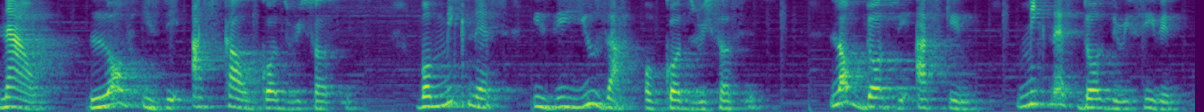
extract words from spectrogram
Now, love is the asker of God's resources, but meekness is the user of God's resources. Love does the asking, meekness does the receiving.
